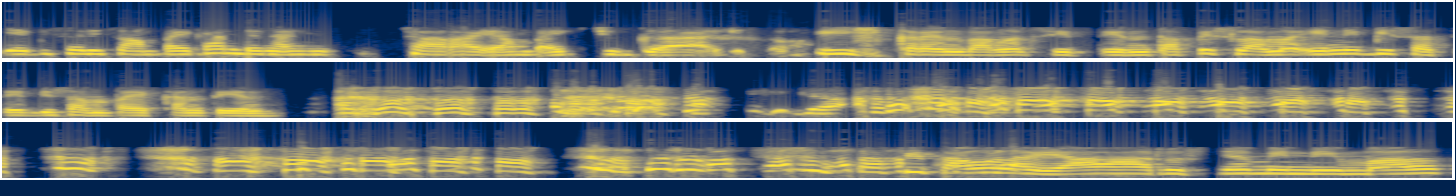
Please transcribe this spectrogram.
ya bisa disampaikan dengan cara yang baik juga gitu. Ih, keren banget sih, Tin. Tapi selama ini bisa, Tin, disampaikan, Tin. Tidak. Tapi tahu lah ya, harusnya minimal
